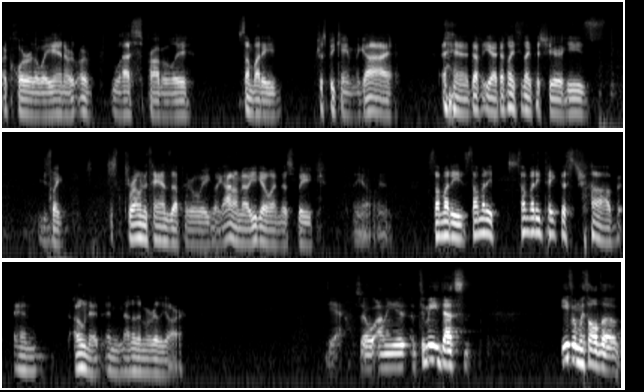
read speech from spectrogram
a quarter of the way in or, or less probably somebody just became the guy. And it definitely, yeah, it definitely seems like this year he's he's like just throwing his hands up every week. Like I don't know, you go in this week, you know, somebody, somebody, somebody take this job and own it, and none of them really are. Yeah. So I mean, to me, that's even with all the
